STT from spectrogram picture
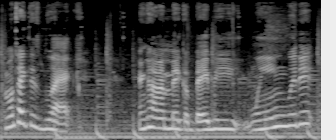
I'm gonna take this black and kind of make a baby wing with it.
